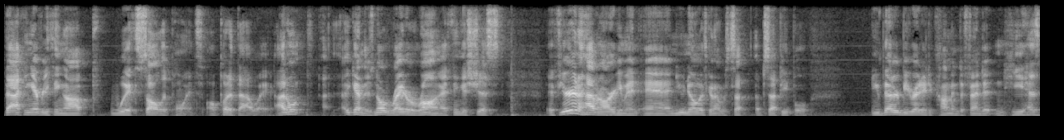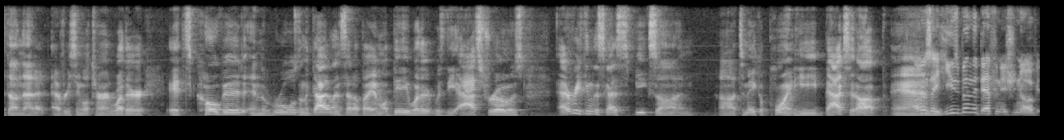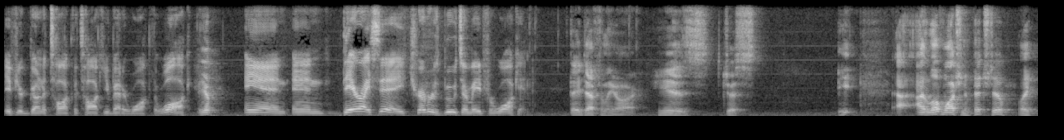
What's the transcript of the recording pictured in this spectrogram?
backing everything up with solid points. I'll put it that way. I don't. Again, there's no right or wrong. I think it's just if you're gonna have an argument and you know it's gonna upset, upset people, you better be ready to come and defend it. And he has done that at every single turn, whether it's COVID and the rules and the guidelines set up by MLB, whether it was the Astros, everything this guy speaks on. Uh, to make a point, he backs it up, and I was say he's been the definition of if you're gonna talk the talk, you better walk the walk. yep, And and dare I say, Trevor's boots are made for walking. They definitely are. He is just he. I- love watching him pitch too. Like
